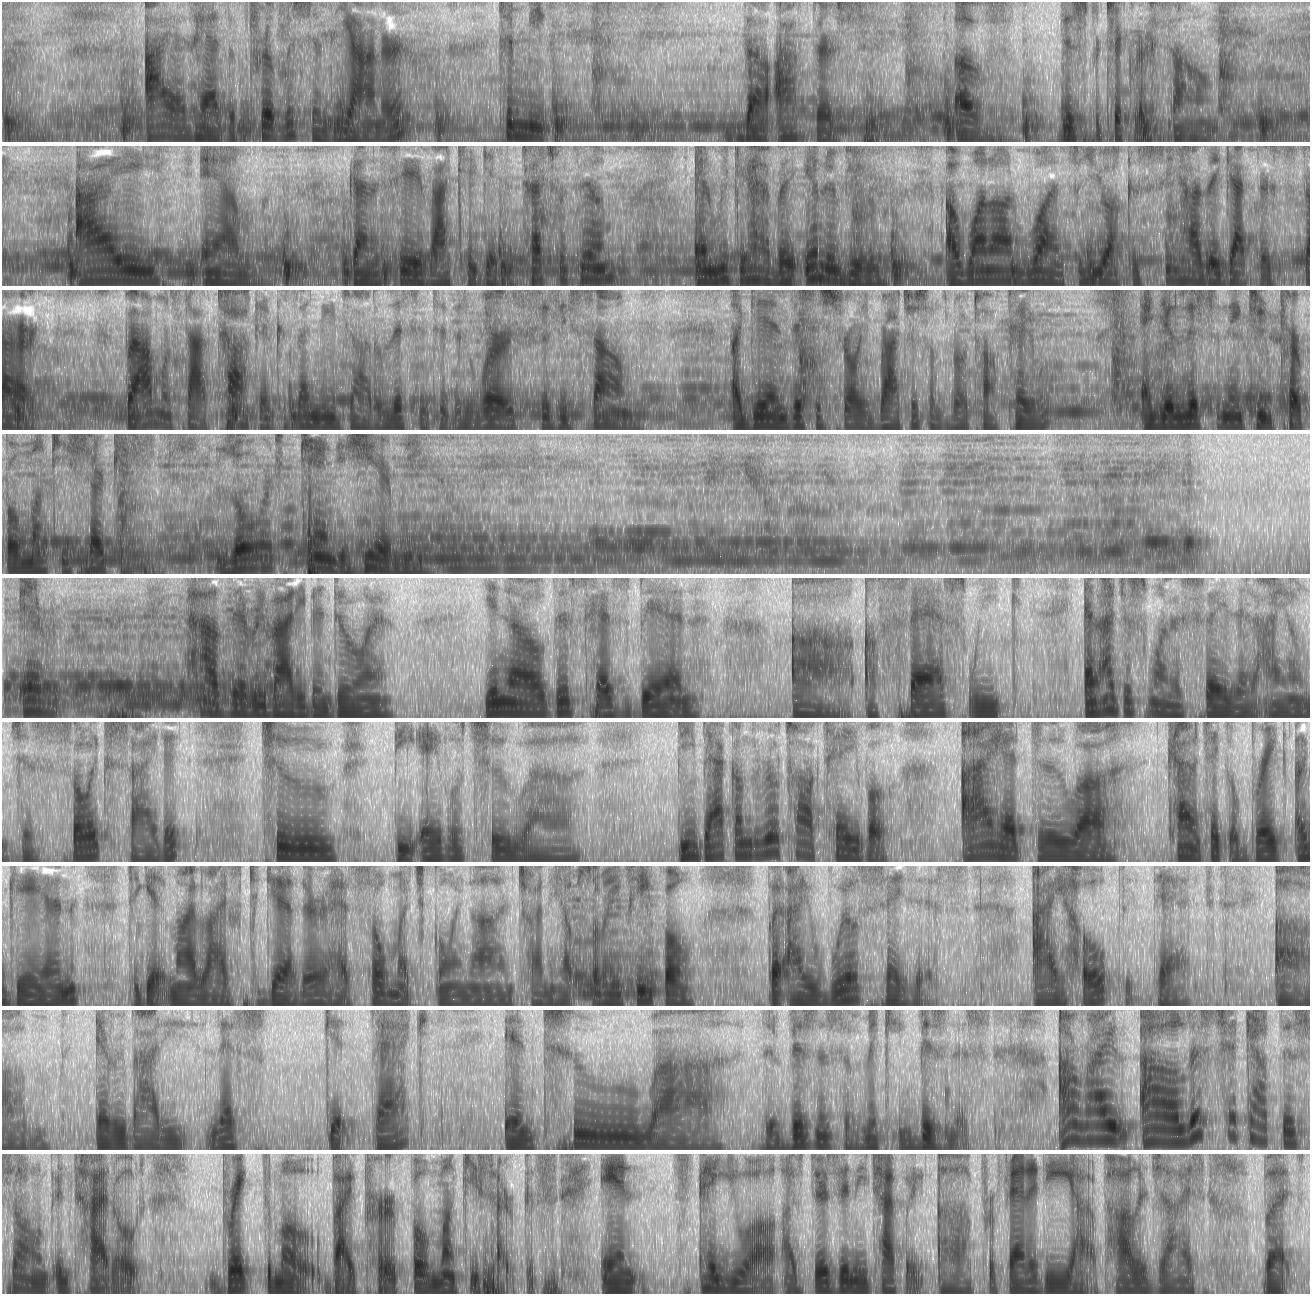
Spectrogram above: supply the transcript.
I have had the privilege and the honor to meet the authors of this particular song. I am going to see if I could get in touch with them and we could have an interview, a one on one, so you all can see how they got their start. But I'm going to stop talking because I need y'all to listen to the words these songs. Again, this is Shirley Rogers on the Real Talk Table, and you're listening to Purple Monkey Circus. Lord, can you hear me? Every, how's everybody been doing? You know, this has been uh, a fast week, and I just want to say that I am just so excited to be able to uh, be back on the Real Talk table. I had to uh, kind of take a break again to get my life together. I had so much going on, trying to help so many people. But I will say this I hope that um, everybody, let's get back into uh, the business of making business. All right, uh, let's check out this song entitled Break the Mold by Purple Monkey Circus. And hey, you all, if there's any type of uh, profanity, I apologize. But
